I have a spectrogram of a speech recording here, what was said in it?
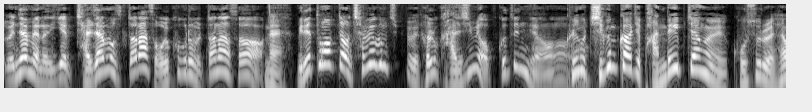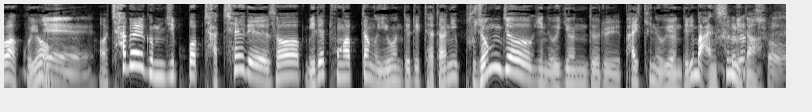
왜냐면은 이게 잘잘못을 떠나서 옳고 그름을 떠나서 네. 미래통합당은 차별금지법에 별로 관심이 없거든요. 그리고 지금까지 반대 입장을 고수를 해왔고요. 네. 어, 차별금지법 자체에 대해서 미래통합당 의원들이 대단히 부정적인 의견들을 밝히는 의원들이 많습니다. 그렇죠.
